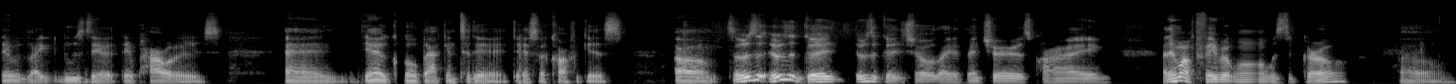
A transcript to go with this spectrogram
they would like lose their their powers, and yeah, go back into their their sarcophagus. Um, so it was a, it was a good it was a good show, like adventures, crime. I think my favorite one was the girl, um,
